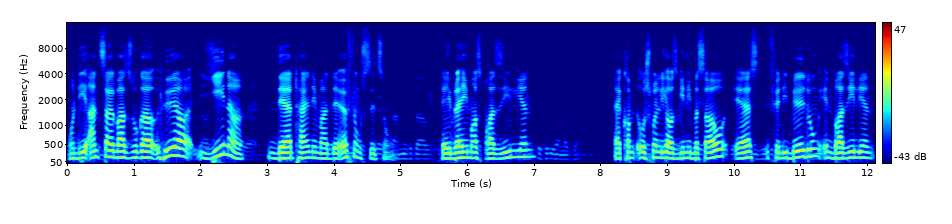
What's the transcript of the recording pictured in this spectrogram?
Und die Anzahl war sogar höher jener der Teilnehmer der Öffnungssitzung. Herr Ibrahim aus Brasilien, er kommt ursprünglich aus Guinea-Bissau, er ist für die Bildung in Brasilien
